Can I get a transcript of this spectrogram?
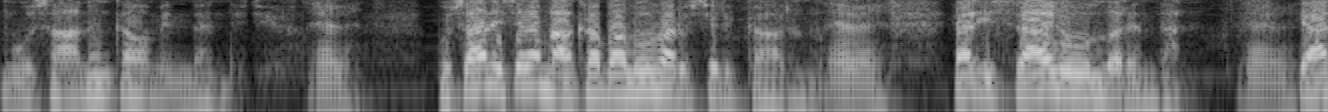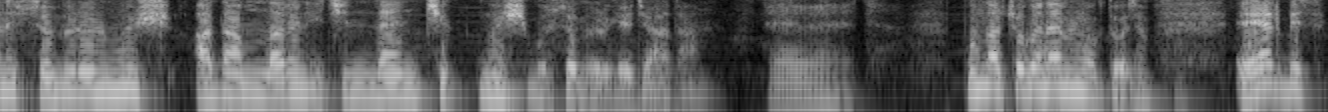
Musa'nın kavmindendi diyor. Evet. Musa Aleyhisselam'la akrabalığı var üstelik Karun'un. Evet. Yani İsrail oğullarından. Evet. Yani sömürülmüş adamların içinden çıkmış bu sömürgeci adam. Evet. Bunlar çok önemli nokta hocam. Eğer biz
